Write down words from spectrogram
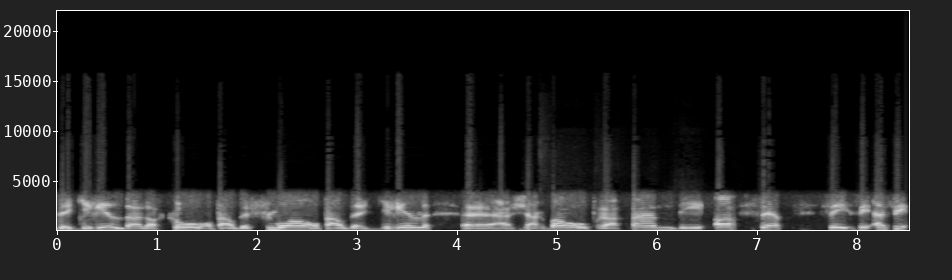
de grilles dans leur cours. On parle de fumoir, on parle de grilles à charbon, au propane, des offsets. C'est c'est assez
